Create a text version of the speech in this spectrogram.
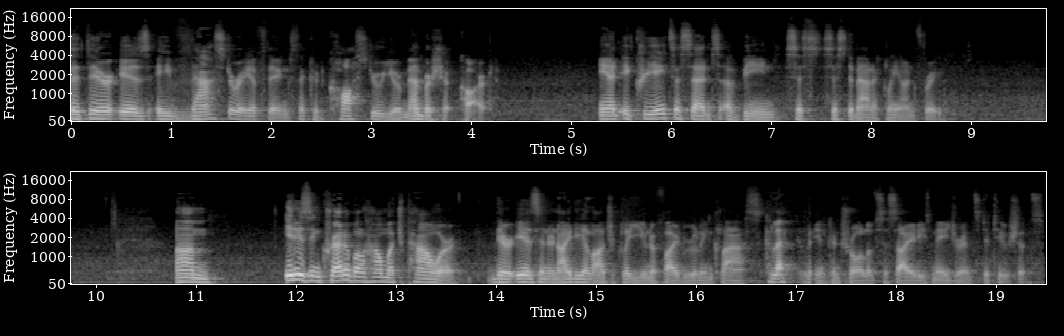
that there is a vast array of things that could cost you your membership card. And it creates a sense of being sy- systematically unfree. Um, it is incredible how much power there is in an ideologically unified ruling class collectively in control of society's major institutions.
